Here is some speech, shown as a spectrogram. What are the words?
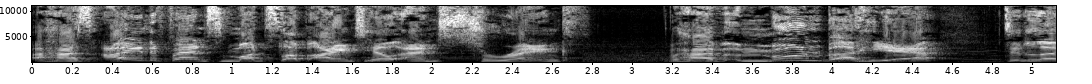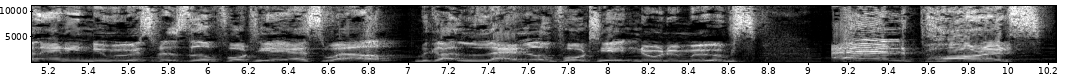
It has Iron Defense, Mud Slap, Iron Tail, and Strength. We have Moonba here. Didn't learn any new moves, but it's level 48 as well. We got Len, level 48, no new moves. And Ponnet,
